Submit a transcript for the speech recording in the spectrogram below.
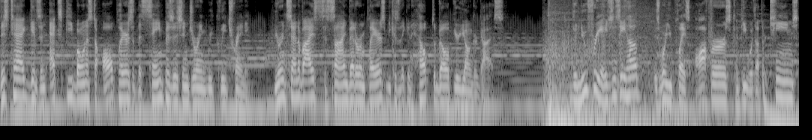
This tag gives an XP bonus to all players at the same position during weekly training. You're incentivized to sign veteran players because they can help develop your younger guys. The new free agency hub is where you place offers, compete with other teams,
